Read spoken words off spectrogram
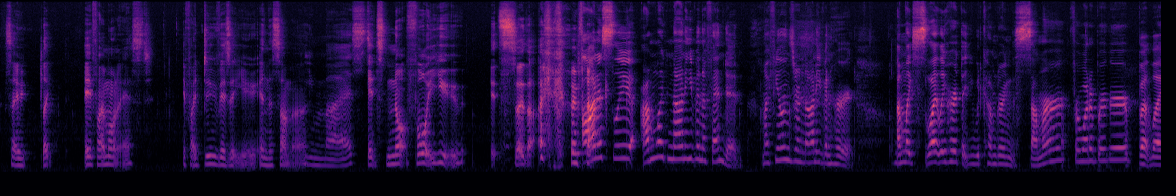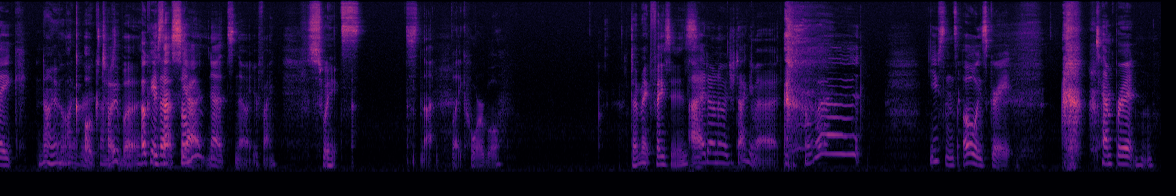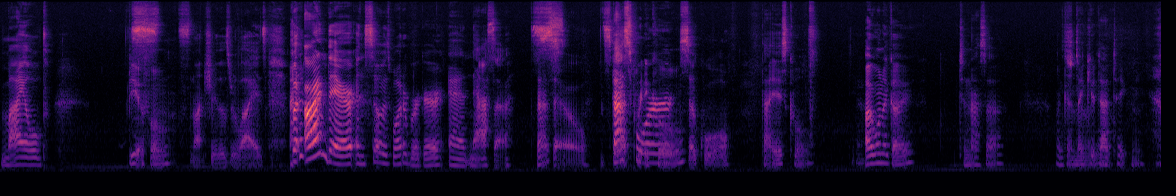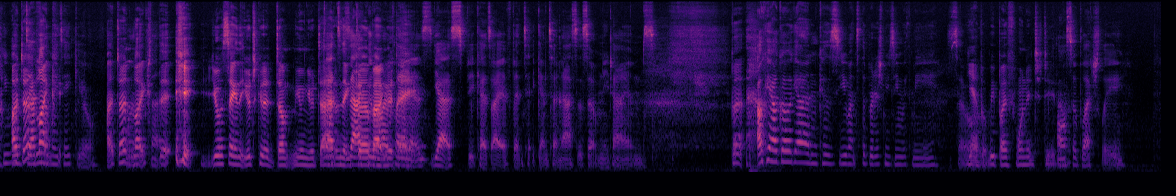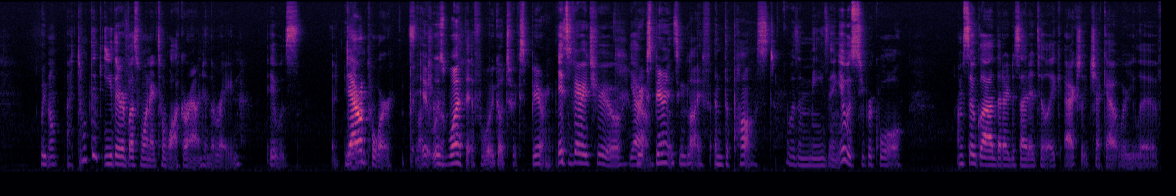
so, like, if I'm honest, if I do visit you in the summer, You must. it's not for you. It's so that I can go back. Honestly, I'm like not even offended. My feelings are not even hurt. I'm like slightly hurt that you would come during the summer for Whataburger, but like No, like whatever, it's October. understandable. Okay, is that that's summer? yeah. No, it's no. You're fine. Sweet. It's not like horrible. Don't make faces. I don't know what you're talking about. what? Houston's always great. Temperate, and mild. Beautiful. It's not true. Those are lies. But I'm there, and so is Whataburger and NASA. That's- so that's pretty cool. So cool. That is cool. Yeah. I want to go to NASA. I'm gonna make your dad take me. He I would don't like- definitely take you. I don't like 100%. that you're saying that you're just gonna dump me on your dad That's and then exactly go about your plan day. is. Yes, because I have been taken to NASA so many times. But Okay, I'll go again because you went to the British Museum with me. So yeah, but we both wanted to do that. also Bletchley. We- don't. I don't think either of us wanted to walk around in the rain. It was a downpour. It true. was worth it for what we got to experience. It's very true. Yeah, We're experiencing life and the past. it was amazing. It was super cool. I'm so glad that I decided to like actually check out where you live.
